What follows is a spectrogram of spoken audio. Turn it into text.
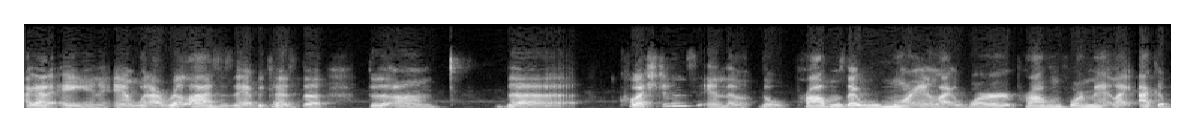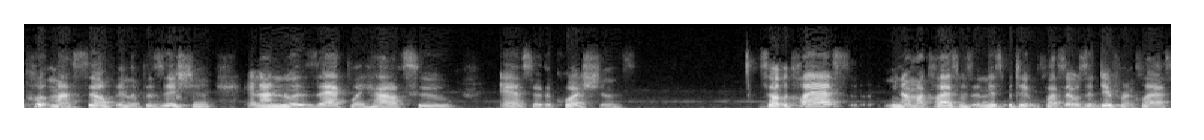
I got an A in it. And what I realized is that because the, the, um, the questions and the, the problems they were more in like word problem format like i could put myself in the position and i knew exactly how to answer the questions so the class, you know, my classmates in this particular class, that was a different class.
